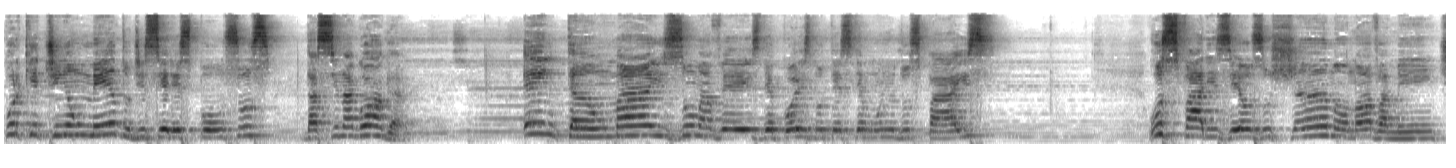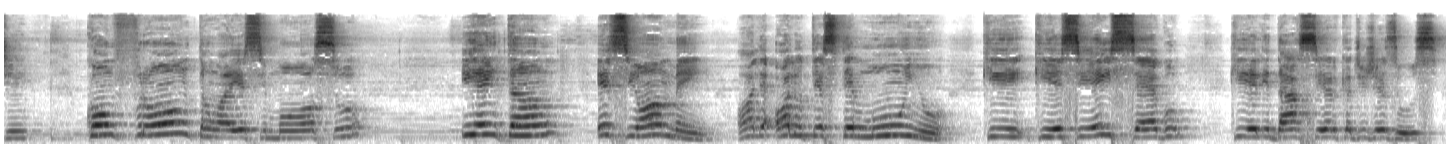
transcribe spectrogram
porque tinham medo de ser expulsos da sinagoga. Então, mais uma vez, depois do testemunho dos pais, os fariseus o chamam novamente, confrontam a esse moço, e então esse homem, olha, olha o testemunho que, que esse ex-cego que ele dá acerca de Jesus.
